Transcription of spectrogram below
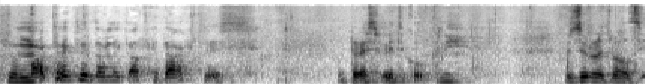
Gemakkelijker dan ik had gedacht. Dus de rest weet ik ook niet. We zullen het wel zien.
